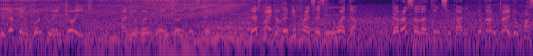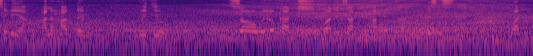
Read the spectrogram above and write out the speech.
you're definitely going to enjoy it and you're going to enjoy the stay. Despite of the differences in weather, the rest of the things you can you can try to persevere and have them with you. So we look at what exactly happens and this is what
